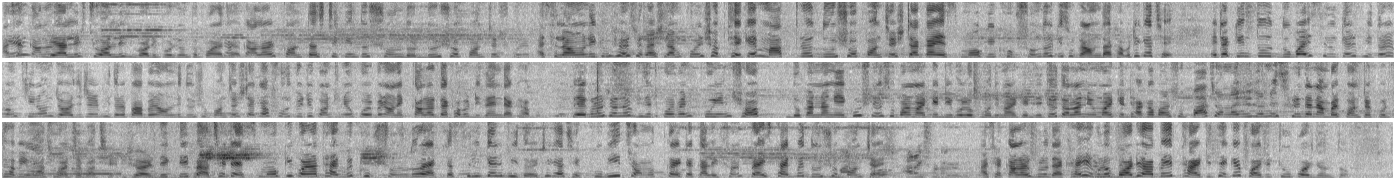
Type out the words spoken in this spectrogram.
আচ্ছা বিয়াল্লিশ চুয়াল্লিশ বডি পর্যন্ত পরা যায় কালার কন্ট্রাস্টে কিন্তু সুন্দর দুশো পঞ্চাশ করে। আসসালামু আলাইকুম স্যার চলে আসলাম কুইন শপ থেকে। মাত্র দুশো পঞ্চাশ টাকায় স্মোকি খুব সুন্দর কিছু গ্রাম দেখাবো ঠিক আছে? এটা কিন্তু দুবাই সিল্কের ভিতরে এবং চিনন জর্জেটের ভিতরে পাবেন অনলি দুশো পঞ্চাশ টাকা। ফুল ভিডিও কন্টিনিউ করবেন অনেক কালার দেখাবো ডিজাইন দেখাবো। তো এগুলোর জন্য ভিজিট করবেন কুইন শপ দোকান নাম একুশ নিউ সুপার মার্কেট ডিবোলক মোদি মার্কেট দ্বিতীয় তলা নিউ মার্কেট ঢাকা বারোশো পাঁচ অনলাইনের জন্য স্ক্রিনে নাম্বার কন্ট্যাক্ট করতে হবে ইমজ হোয়াটসঅ্যাপ আছে। জর দেখতেই পাচ্ছে এটা স্মোকি করা থাকবে খুব সুন্দর একটা সিল্কের ভিতরে ঠিক আছে? খুবই চমৎকার একটা কালেকশন প্রাইস থাকবে দুশো পঞ্চাশ। আচ্ছা কালারগুলো দেখাই এগুলো বডি হবে থার্টি থেকে ফর্টি টু পর্যন্ত।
